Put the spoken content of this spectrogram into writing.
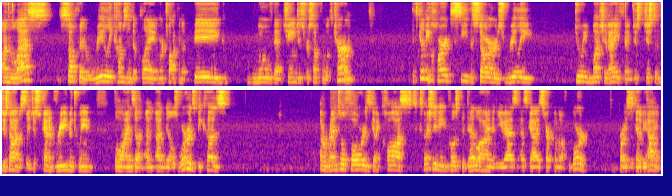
unless something really comes into play, and we're talking a big move that changes for something with term, it's going to be hard to see the Stars really doing much of anything. Just, just, just honestly, just kind of reading between the lines on, on, on Nill's words because a rental forward is going to cost, especially if you get close to the deadline and you as as guys start coming off the board, the price is going to be high.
